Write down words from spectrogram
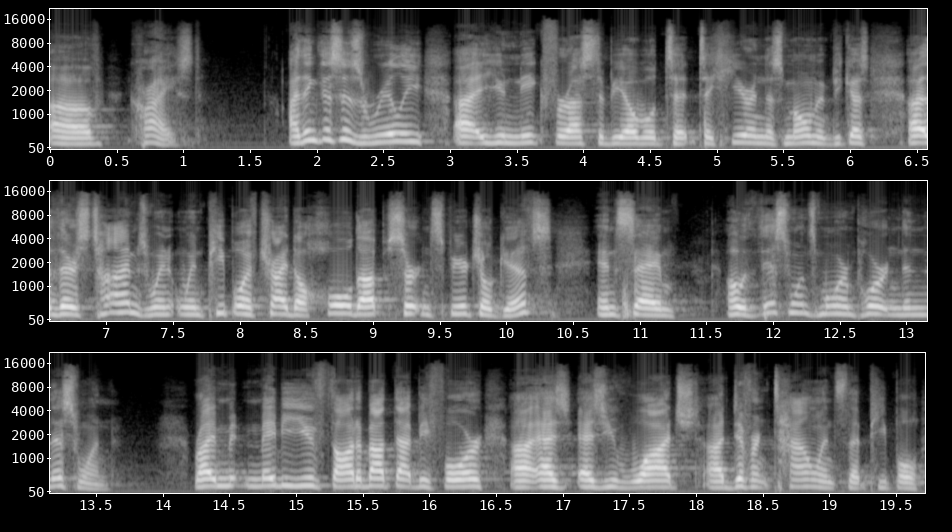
of Christ. I think this is really uh, unique for us to be able to, to hear in this moment because uh, there's times when, when people have tried to hold up certain spiritual gifts and say, oh, this one's more important than this one. Right? M- maybe you've thought about that before uh, as, as you've watched uh, different talents that people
